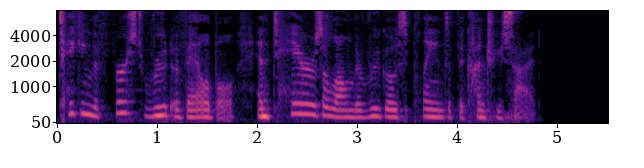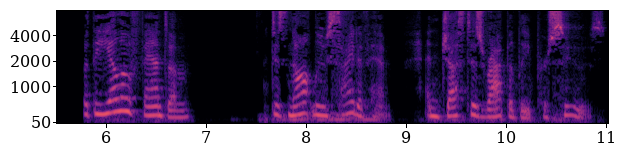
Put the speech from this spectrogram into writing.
taking the first route available, and tears along the rugose plains of the countryside. But the yellow phantom does not lose sight of him and just as rapidly pursues.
